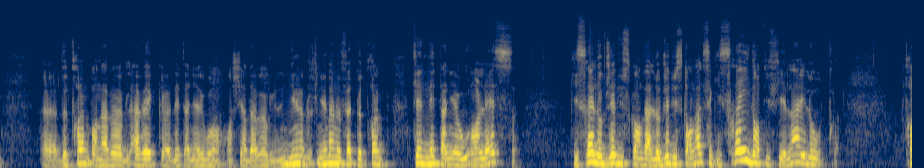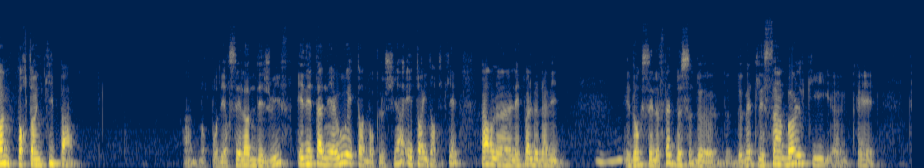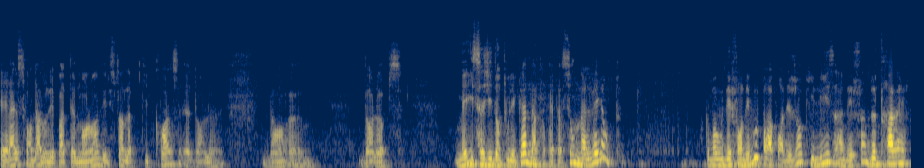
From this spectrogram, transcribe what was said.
euh, de Trump en aveugle avec euh, Netanyahou en, chien d'aveugle, ni, ni même le fait que Trump tienne Netanyahou en laisse, qui serait l'objet du scandale. L'objet du scandale, c'est qu'ils seraient identifiés l'un et l'autre. Trump portant une kippa, hein, donc pour dire c'est l'homme des Juifs, et Netanyahou étant donc le chien étant identifié par l'étoile de David. Mhm. Et donc c'est le fait de, de, mettre les symboles qui euh, créerait le scandale. On n'est pas tellement loin de l'histoire de la petite croix euh, dans le dans, euh, dans l'Obs. Mais il s'agit dans tous les cas d'interprétation malveillante. Comment vous défendez-vous par rapport à des gens qui lisent un dessin de travers?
